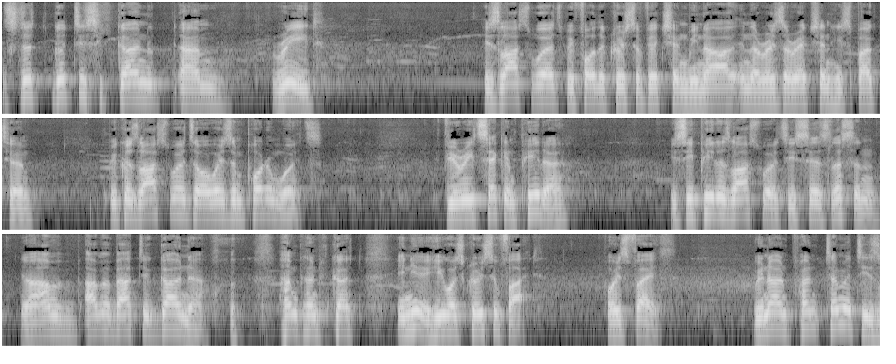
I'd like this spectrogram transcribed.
It's good to go and um, read his last words before the crucifixion. We know in the resurrection he spoke to him because last words are always important words. If you read Second Peter, you see Peter's last words. He says, "Listen, you know, I'm I'm about to go now. I'm going to go." He knew he was crucified for his faith. We know in Timothy's,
